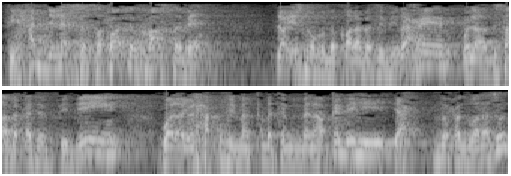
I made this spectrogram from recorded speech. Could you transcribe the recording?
في حد نفس الصفات الخاصة به. لا يسبق بقرابة في رحم ولا بسابقة في دين ولا يلحق في منقبة من مناقبه يحذو حذو رسول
